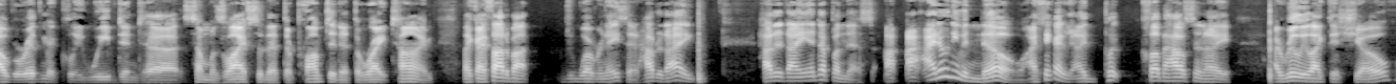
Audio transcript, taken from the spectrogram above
algorithmically weaved into someone's life so that they're prompted at the right time. Like I thought about what Renee said. How did I how did I end up on this? I, I, I don't even know. I think I, I put Clubhouse and I I really like this show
